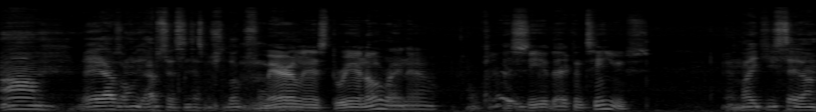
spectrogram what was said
Um, yeah, that was only upset since that's what you look for. Maryland is 3 and 0 right now. Okay. Let's see if that continues. And like you said, um,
